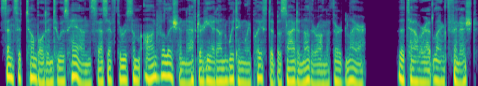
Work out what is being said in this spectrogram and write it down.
since it tumbled into his hands as if through some odd volition after he had unwittingly placed it beside another on the third layer. The tower at length finished,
